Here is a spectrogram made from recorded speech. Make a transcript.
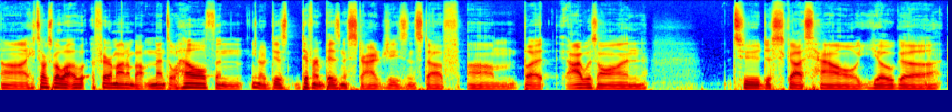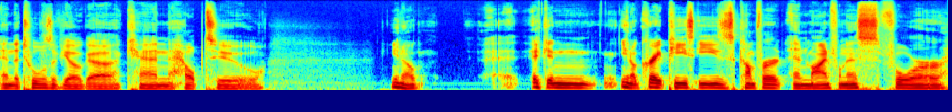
uh, he talks about a, lot, a, fair amount about mental health and you know dis- different business strategies and stuff. Um, but I was on to discuss how yoga and the tools of yoga can help to, you know, it can you know create peace ease comfort and mindfulness for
